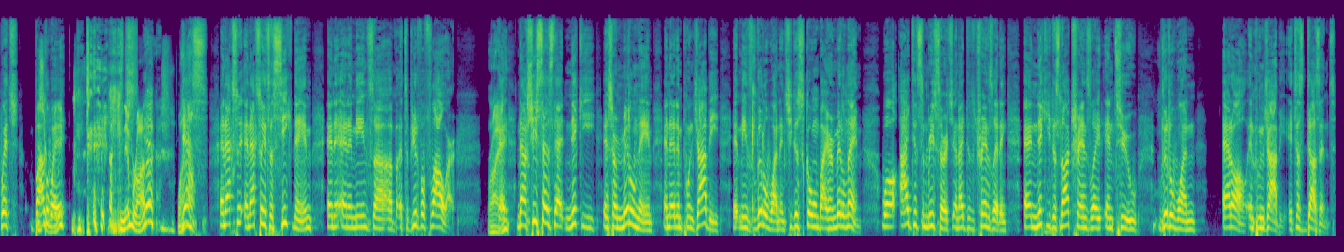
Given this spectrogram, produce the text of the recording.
which, by the way, really? Nimrata. Wow. yes, and actually, and actually, it's a Sikh name, and it- and it means uh, it's a beautiful flower. Right. Okay. Now she says that Nikki is her middle name, and that in Punjabi it means little one, and she just going by her middle name. Well, I did some research and I did the translating, and Nikki does not translate into little one at all in Punjabi. It just doesn't.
